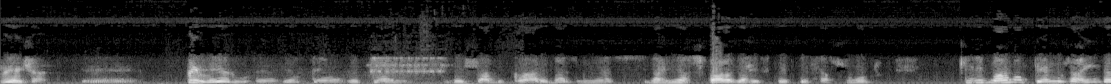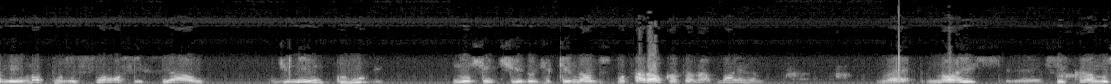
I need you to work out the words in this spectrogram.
Veja, é, primeiro, é, eu, tenho, eu tenho deixado claro nas minhas nas minhas falas a respeito desse assunto, que nós não temos ainda nenhuma posição oficial de nenhum clube no sentido de que não disputará o Campeonato Baiano. Né? Nós é, ficamos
